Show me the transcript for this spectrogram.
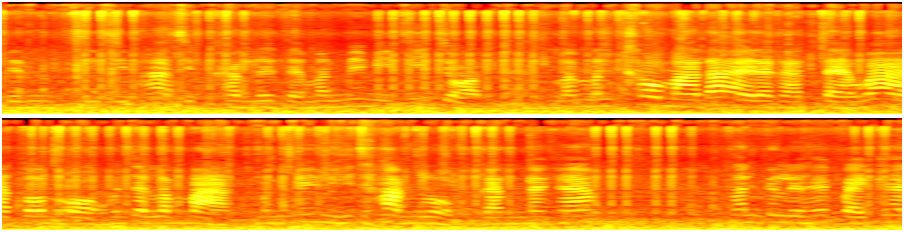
เป็น 40 50 คันเลย แต่มันไม่มีที่จอดมันมันเข้ามาได้นะคะแต่ว่าตอนออกมันจะลำบากมันไม่มีทางหลบกันนะคะ ท่านก็เลยให้ไปแค่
